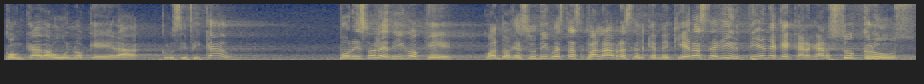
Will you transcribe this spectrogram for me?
con cada uno que era crucificado. Por eso le digo que cuando Jesús dijo estas palabras, el que me quiera seguir tiene que cargar su cruz,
